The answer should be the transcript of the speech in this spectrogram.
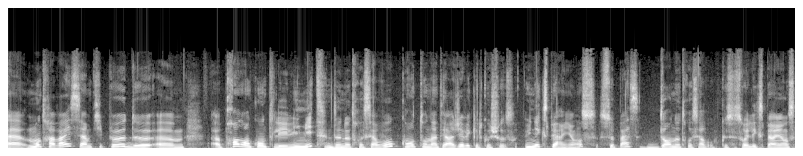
Euh, mon travail, c'est un petit peu de prendre en compte les limites de notre cerveau quand on interagit avec quelque chose. Une expérience se passe dans notre cerveau, que ce soit l'expérience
